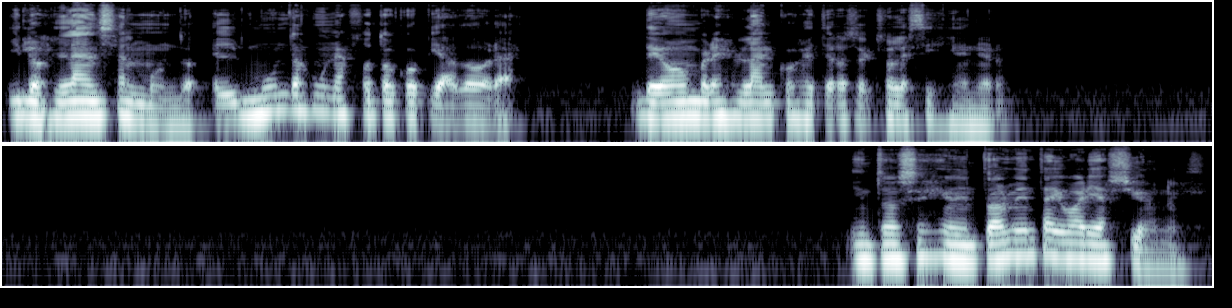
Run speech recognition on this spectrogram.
y los lanza al mundo. El mundo es una fotocopiadora de hombres blancos heterosexuales y género. Y entonces eventualmente hay variaciones.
